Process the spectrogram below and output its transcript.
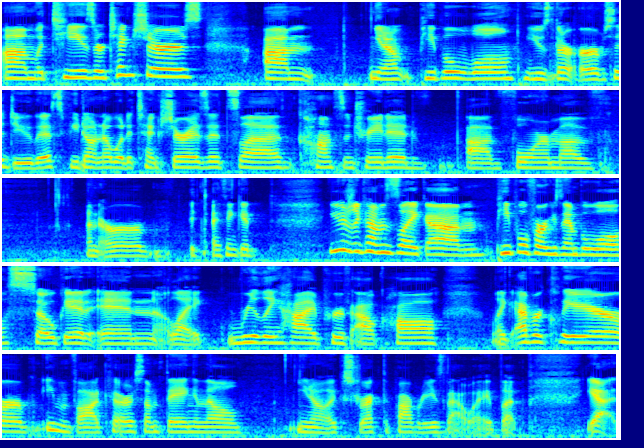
Um, with teas or tinctures, um, you know, people will use their herbs to do this. If you don't know what a tincture is, it's a concentrated uh, form of an herb. It, I think it usually comes like um, people, for example, will soak it in like really high proof alcohol, like Everclear or even vodka or something, and they'll you know extract the properties that way but yeah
